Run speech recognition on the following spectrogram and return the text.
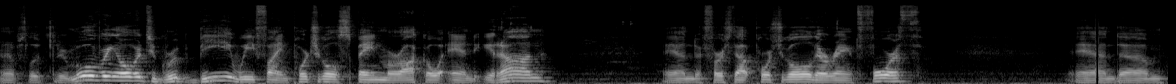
Absolutely. Moving over to Group B, we find Portugal, Spain, Morocco, and Iran. And first out, Portugal. They're ranked fourth. And um,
